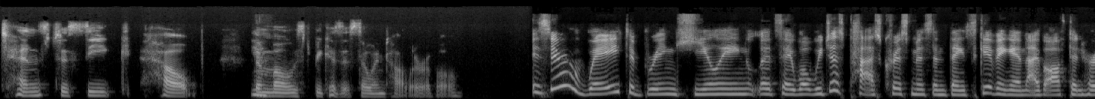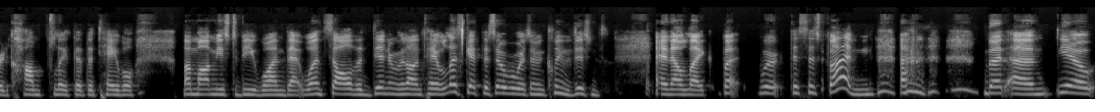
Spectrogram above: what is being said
tends to seek help Yeah. the most because it's so intolerable. Is there a way to bring healing? Let's say, well, we just passed Christmas and Thanksgiving, and I've often heard conflict at the table. My mom used to be one that once all the dinner was on the table, let's get this over with and clean the dishes. And I'm like, but we're this is fun. but um, you know,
